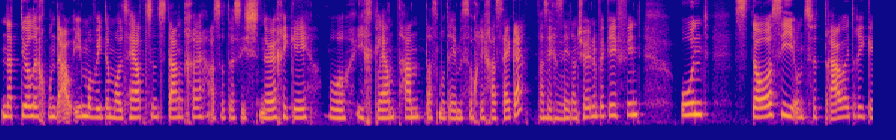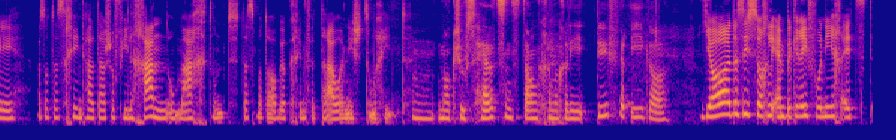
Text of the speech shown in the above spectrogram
Natürlich und auch immer wieder mal das Herzensdanken. Also das ist das Nähe wo ich gelernt habe, dass man dem so ein bisschen sagen kann, was mhm. ich sehr einen schönen Begriff finde. Und das Dasein und das Vertrauen darin geben also dass das Kind halt auch schon viel kann und macht und dass man da wirklich im Vertrauen ist zum Kind. Mm, magst du aufs Herzensdanken noch ein bisschen tiefer eingehen? Ja, das ist so ein, ein Begriff, den ich jetzt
